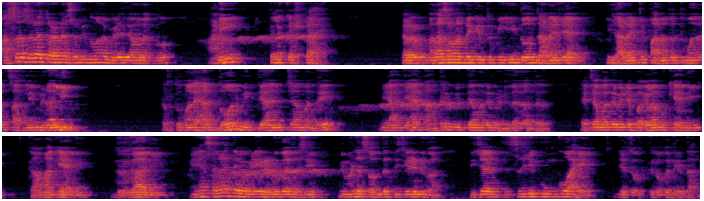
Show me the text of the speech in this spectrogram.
असं सगळं करण्यासाठी तुम्हाला वेळ द्यावा लागतो आणि त्याला कष्ट आहे. तर मला असं वाटतं की तुम्ही ही दोन झाडं जी आहेत ही झाडांची पानं जर तुम्हाला चांगली मिळाली तर तुम्हाला ह्या दोन विद्यांच्या मध्ये या ज्या तांत्रिक विद्यामध्ये भेटलं जातं त्याच्यामध्ये म्हणजे बगलामुखी आली कामाखी आली दुर्गा आली म्हणजे ह्या सगळ्या देव म्हणजे रेणुका जशी मी म्हटलं सौंदर्याची रेणुका तिच्या तिचं जे कुंकू आहे जे लोक देतात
